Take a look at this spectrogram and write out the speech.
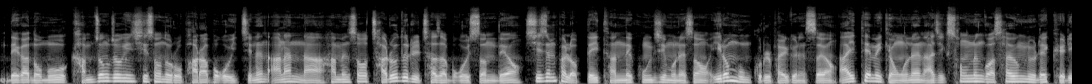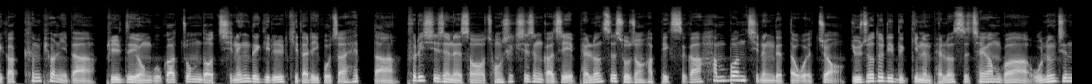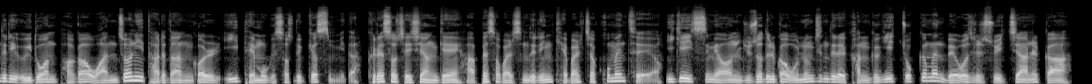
내가 너무 감정적인 시선으로 바라보고 있지는 않았나 하면서 자료들을 찾아보고 있었는데요. 시즌8 업데이트 안내 공지문에서 이런 문구를 발견했어요. 아이템의 경우는 아직 성능과 사용률의 괴리가 큰 편이다. 빌드 연구가 좀 더 진행되기를 기다리고자 했다. 프리시즌에서 정식 시즌까지 밸런스 조정 핫픽스가 한 번 진행됐다고 했죠. 유저들이 느끼는 밸런스 체감과 운영진들이 의도한 바가 완전히 다르다는 걸 이 대목에서 느꼈습니다. 그래서 제시한 게 앞에서 말씀드린 개발자 코멘트예요. 이게 있으면 유저들과 운영진들의 간극이 조금은 메워질 수 있지 않을까,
